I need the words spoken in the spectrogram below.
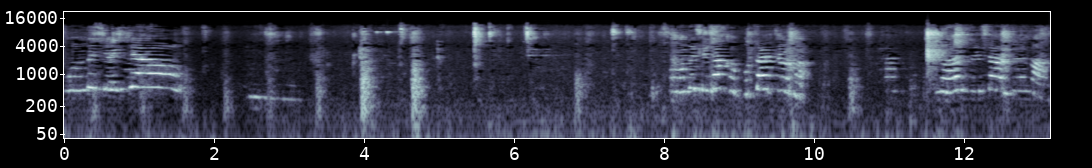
我们的学校，嗯，我们的学校可不在这呢。它我的学校在哪呢？不不不对。嗯，我准备好去超市啦。姐姐跟我一起去吧。你抱着高高去，我抱着它去，准备要去超市了。来，看看，超市不在哪儿？我们去新开超市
